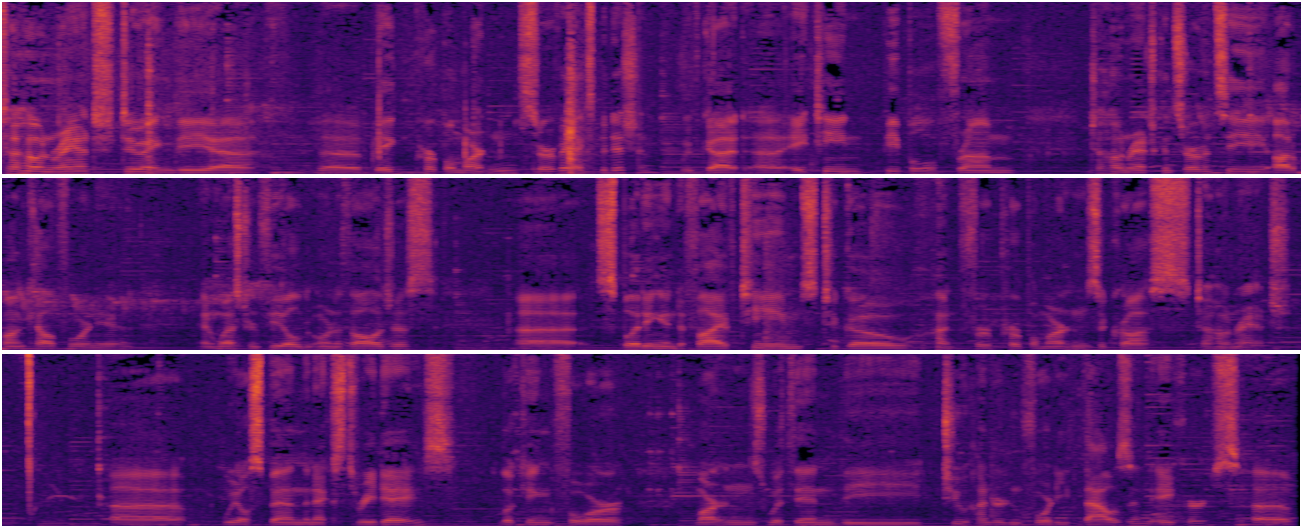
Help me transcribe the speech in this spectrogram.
Tejon Ranch doing the uh, the big purple martin survey expedition. We've got uh, 18 people from Tejon Ranch Conservancy, Audubon, California, and Western Field ornithologists, uh, splitting into five teams to go hunt for purple martins across Tejon Ranch. Uh, we'll spend the next three days looking for martins within the 240,000 acres of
